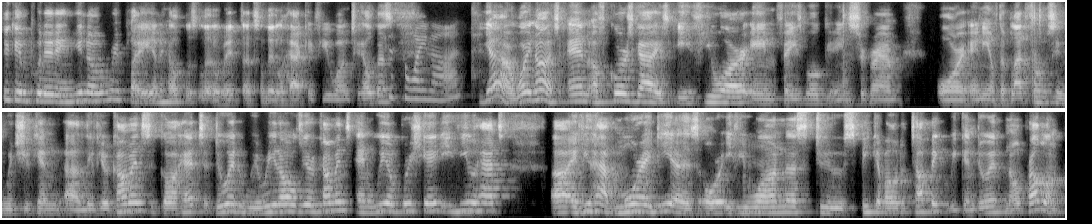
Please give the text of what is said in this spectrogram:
you can put it in, you know, replay and help us a little bit. That's a little hack if you want to help us. Just why not? Yeah, why not? And of course, guys, if you are in Facebook, Instagram, or any of the platforms in which you can uh, leave your comments, go ahead, do it. We read all your comments, and we appreciate if you had uh, if you have more ideas or if you want us to speak about a topic, we can do it, no problem.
